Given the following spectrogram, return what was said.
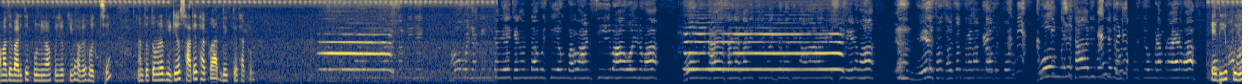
আমাদের বাড়িতে পূর্ণিমা পুজো কীভাবে হচ্ছে। তো তোমরা ভিডিও সাথে থাকো আর দেখতে থাকো। ভগবান শিবা ওই নমঃ সাবিত্রী মধ্যবতী বিষ্ণুবে নমঃ এস সচন্দ্রগন্ধা পুষ্পং এদিকে পুজো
